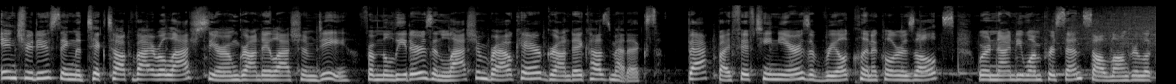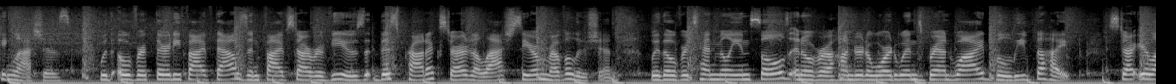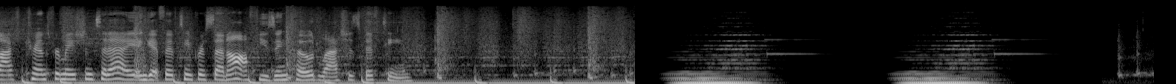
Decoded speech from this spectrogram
Introducing the TikTok viral lash serum Grande Lash MD from the leaders in lash and brow care Grande Cosmetics. Backed by 15 years of real clinical results, where 91% saw longer looking lashes. With over 35,000 five star reviews, this product started a lash serum revolution. With over 10 million sold and over 100 award wins brand wide, believe the hype. Start your lash transformation today and get 15% off using code LASHES15.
